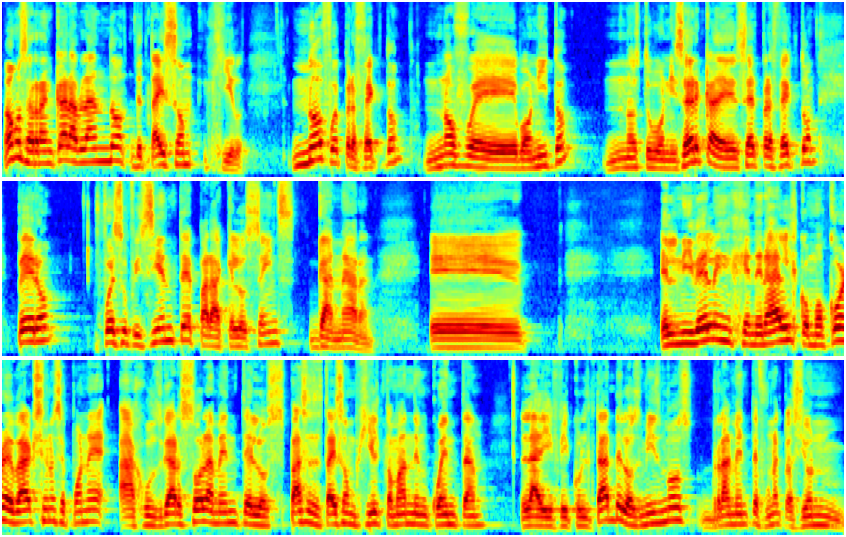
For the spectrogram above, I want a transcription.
Vamos a arrancar hablando de Tyson Hill. No fue perfecto, no fue bonito, no estuvo ni cerca de ser perfecto, pero fue suficiente para que los Saints ganaran. Eh, el nivel en general como coreback, si uno se pone a juzgar solamente los pases de Tyson Hill tomando en cuenta la dificultad de los mismos, realmente fue una actuación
